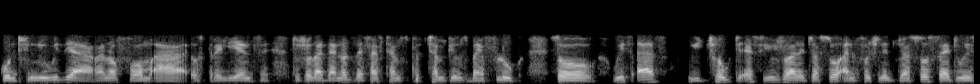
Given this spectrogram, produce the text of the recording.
continue with their run of form uh, Australians to show that they're not the five times champions by fluke. So with us, we choked as usual. It was so unfortunate. It was so sad. We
